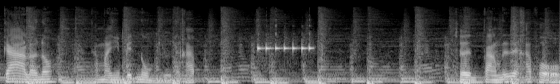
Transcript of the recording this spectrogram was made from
79 แล้วเนาะทำไมยังเป็นหนุ่มอยู่นะครับ เชิญฟังได้เลยครับผม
